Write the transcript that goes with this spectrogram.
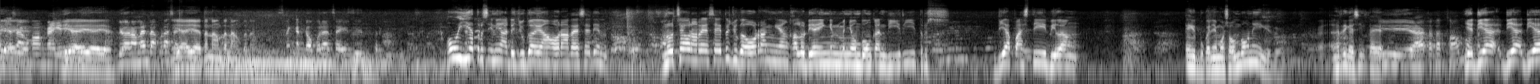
iya, saya iya. ngomong kayak gini. Iya, iya, iya. Di orang lain enggak pernah saya. Iya, iya, tenang, tenang, tenang. Sering kan kamu lihat saya izin Hmm. pergi. Oh iya, terus ini ada juga yang orang rese, Din. Menurut saya orang rese itu juga orang yang kalau dia ingin menyombongkan diri terus dia pasti bilang eh bukannya mau sombong nih gitu. Ngerti gak sih kayak Iya, tetap sombong. ya dia dia dia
